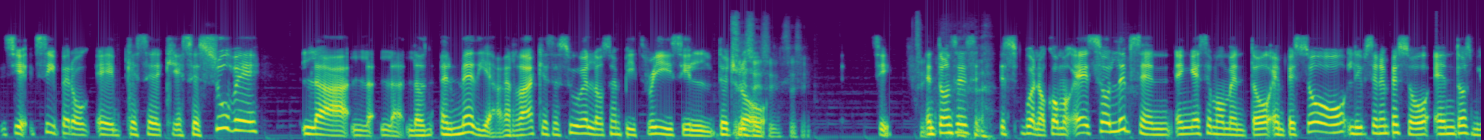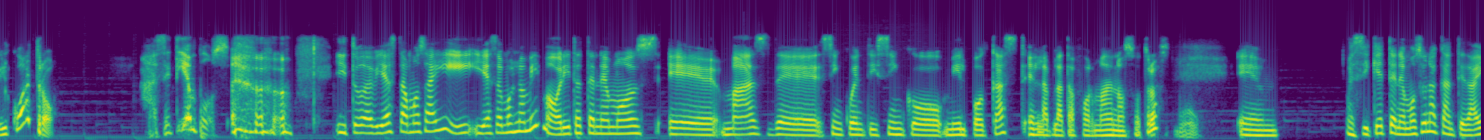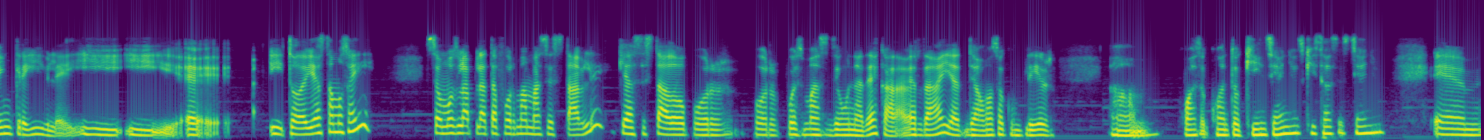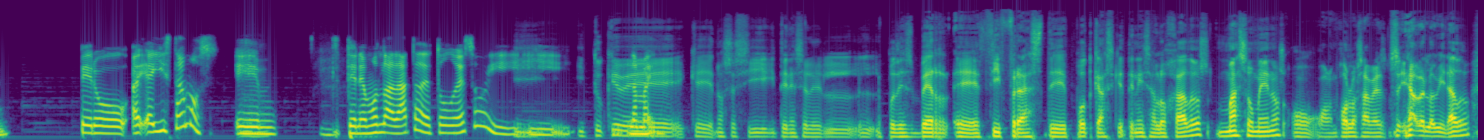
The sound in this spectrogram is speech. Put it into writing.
Sí, sí pero que, se, que se sube la, el media, ¿verdad? Que se suben los MP3s y el digital. Sí, sí, sí, sí. Entonces, es, bueno, como eso Libsyn en ese momento empezó, Libsyn empezó en 2004 hace tiempos. y todavía estamos ahí y hacemos lo mismo. Ahorita tenemos eh, más de 55 mil podcasts en la plataforma de nosotros. Em, así que tenemos una cantidad increíble y, y eh, y todavía estamos ahí. Somos la plataforma más estable que has estado por, por pues más de una década, ¿verdad? Ya, ya vamos a cumplir, um, ¿cuánto, 15 años quizás este año. Em, pero ahí, estamos. Em, tenemos la data de todo eso y... Y, tú que, ve, que no sé si tienes el, puedes ver eh, cifras de podcast que tenéis alojados, más o menos, o, a lo mejor lo sabes sin haberlo mirado,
